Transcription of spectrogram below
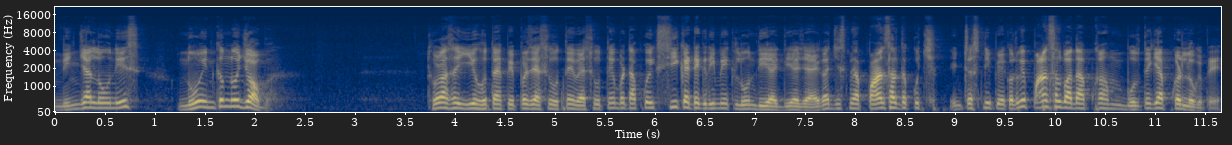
Ninja loan is no income no job थोड़ा सा ये होता है पेपर ऐसे होते हैं, वैसे होते हैं बट आपको एक सी कैटेगरी में एक लोन दिया दिया जाएगा, जिसमें आप पाँच साल तक कुछ इंटरेस्ट नहीं पे करोगे। पाँच साल बाद आपका हम बोलते हैं कि आप कर लोगे पे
